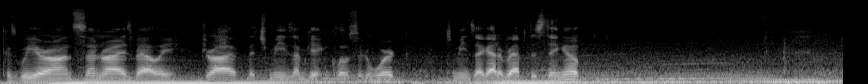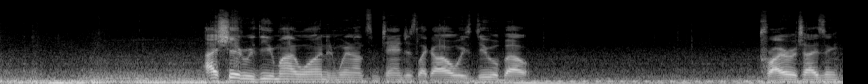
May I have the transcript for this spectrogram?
because we are on Sunrise Valley Drive, which means I'm getting closer to work, which means I got to wrap this thing up. I shared with you my one and went on some tangents like I always do about prioritizing,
